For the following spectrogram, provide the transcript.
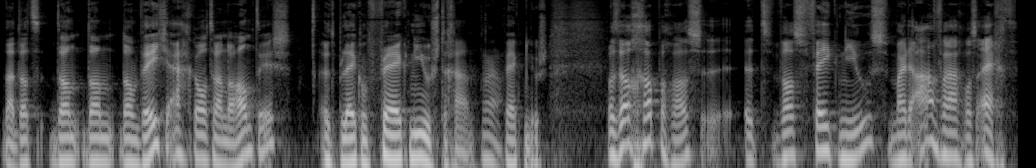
Nou, dat, dan, dan, dan weet je eigenlijk al wat er aan de hand is. Het bleek om fake news te gaan. Ja. Fake news. Wat wel grappig was, eh, het was fake nieuws, maar de aanvraag was echt.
